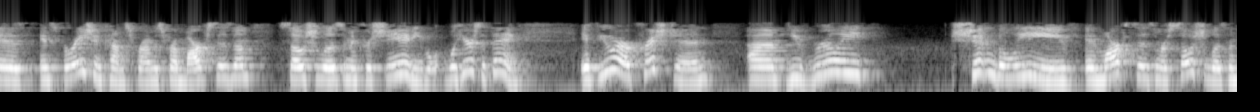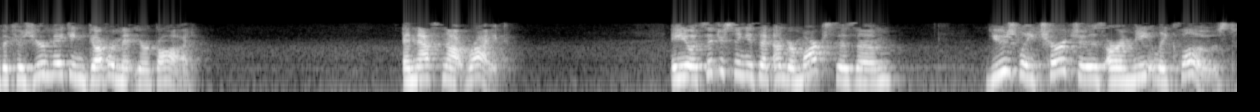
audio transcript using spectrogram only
his inspiration comes from, is from Marxism, socialism, and Christianity. Well, well here's the thing. If you are a Christian, um, you really shouldn't believe in Marxism or socialism because you're making government your God. And that's not right. And you know, what's interesting is that under Marxism, usually churches are immediately closed.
